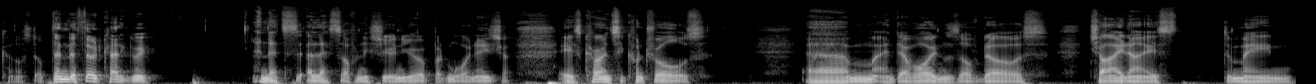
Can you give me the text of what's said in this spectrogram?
kind of stopped. Then the third category, and that's a less of an issue in Europe, but more in Asia, is currency controls um, and the avoidance of those. China is the main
